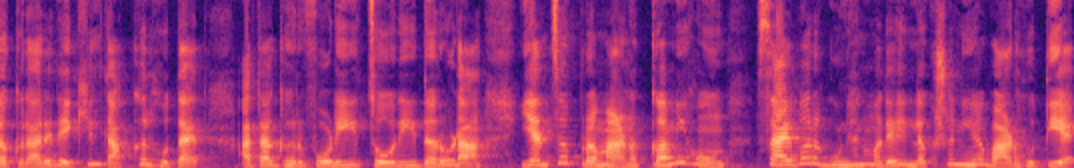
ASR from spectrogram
तक्रारी देखील दाखल होत आहेत. आता घरफोडी चोरी दरोडा यांचं प्रमाण कमी होऊन सायबर गुन्ह्यांमध्ये लक्षणीय वाढ होतीये.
